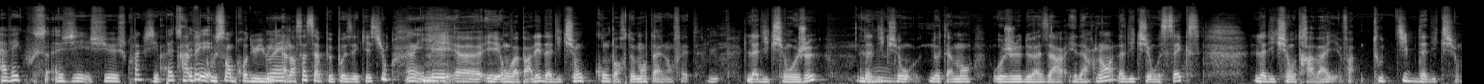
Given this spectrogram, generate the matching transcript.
Avec ou sans- j'ai- je, je crois que j'ai pas tout à Avec fait. ou sans produit, oui. Ouais. Alors ça, ça peut poser question. Oui. Mais, euh, et on va parler d'addiction comportementale, en fait. L'addiction au jeu, l'addiction notamment au jeu de hasard et d'argent, l'addiction au sexe, l'addiction au travail, enfin, tout type d'addiction.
